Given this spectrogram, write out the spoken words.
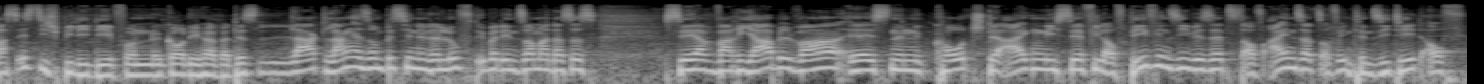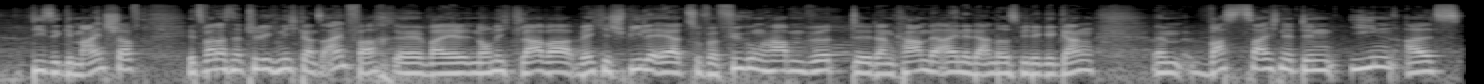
was ist die Spielidee von Gordy Herbert? Das lag lange so ein bisschen in der Luft über den Sommer, dass es sehr variabel war. Er ist ein Coach, der eigentlich sehr viel auf Defensive setzt, auf Einsatz, auf Intensität, auf diese Gemeinschaft. Jetzt war das natürlich nicht ganz einfach, äh, weil noch nicht klar war, welche Spiele er zur Verfügung haben wird. Äh, dann kam der eine, der andere ist wieder gegangen. Ähm, was zeichnet denn ihn als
